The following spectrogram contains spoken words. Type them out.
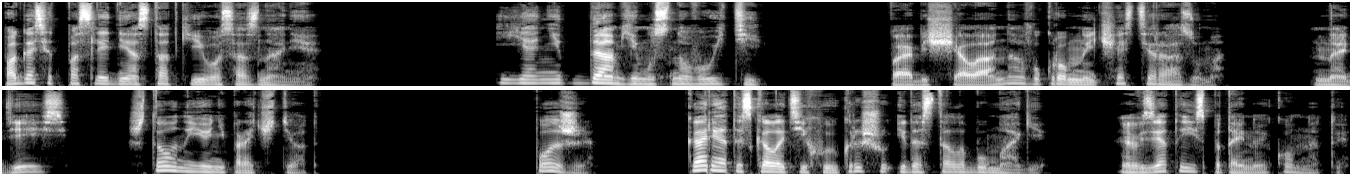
погасят последние остатки его сознания. «Я не дам ему снова уйти», пообещала она в укромной части разума, надеясь, что он ее не прочтет. Позже Каря отыскала тихую крышу и достала бумаги, взятые из потайной комнаты.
